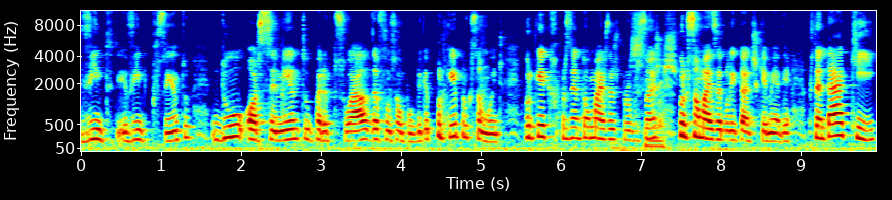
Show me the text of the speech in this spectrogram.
20%, 20% do orçamento para pessoal da função pública. Porquê? Porque são muitos. Porquê que representam mais das progressões? Sim, mas... Porque são mais habilitados que a média. Portanto, há aqui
